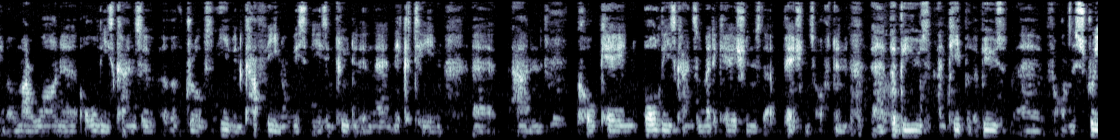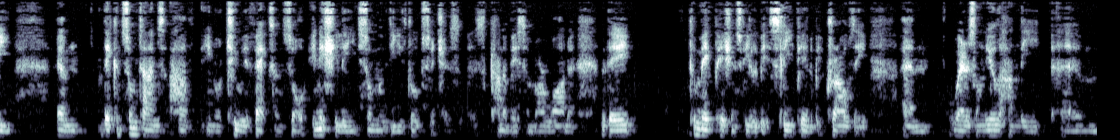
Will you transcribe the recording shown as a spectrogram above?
you know, marijuana, all these kinds of, of, drugs, even caffeine obviously is included in there, nicotine, uh, and cocaine, all these kinds of medications that patients often uh, abuse and people abuse uh, on the street. Um, they can sometimes have you know two effects. And so initially some of these drugs such as, as cannabis and marijuana they can make patients feel a bit sleepy and a bit drowsy. Um, whereas on the other hand the um,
